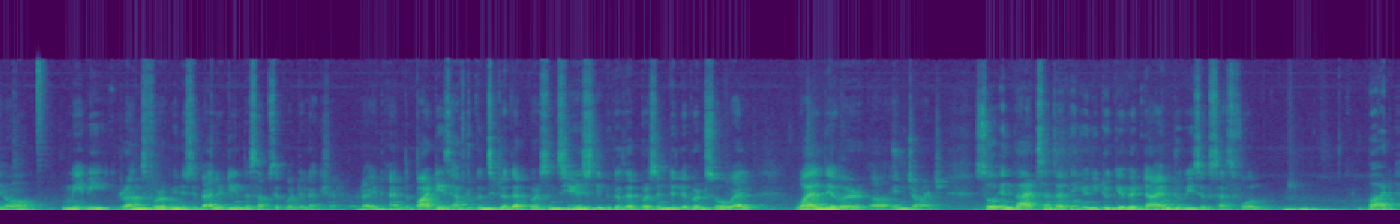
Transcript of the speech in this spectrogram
you know maybe runs for a municipality in the subsequent election right? And the parties have to consider that person seriously because that person delivered so well while they were uh, in charge so in that sense i think you need to give it time to be successful Mhm. but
